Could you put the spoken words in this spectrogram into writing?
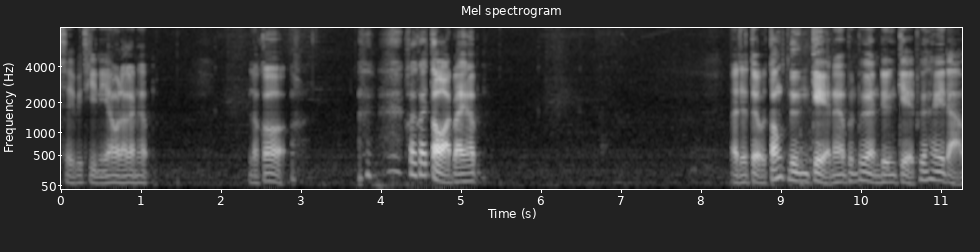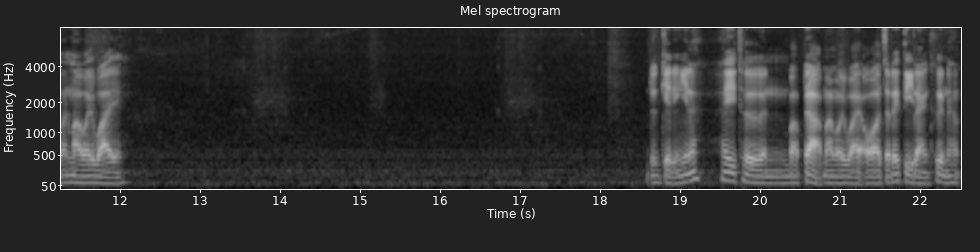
ใช้วิธีนี้เอาแล้วกันครับ แล้วก็ค่อยๆตอดไปครับ อาจจะเดี๋ยวต้องดึงเกรดนะครับเพื่อนๆ ดึงเกรดเพื่อให้ด่ามันมาไวๆ ดึงเกรดอย่างนี้นะ ให้เทินบัฟดาบมาไวๆ ออจะได้ตีแรงขึ้นนะครับ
